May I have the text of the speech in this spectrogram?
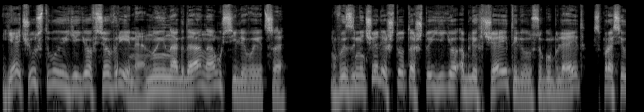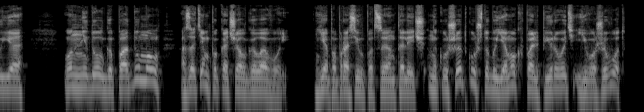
Я чувствую ее все время, но иногда она усиливается. Вы замечали что-то, что ее облегчает или усугубляет? Спросил я. Он недолго подумал, а затем покачал головой. Я попросил пациента лечь на кушетку, чтобы я мог пальпировать его живот.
